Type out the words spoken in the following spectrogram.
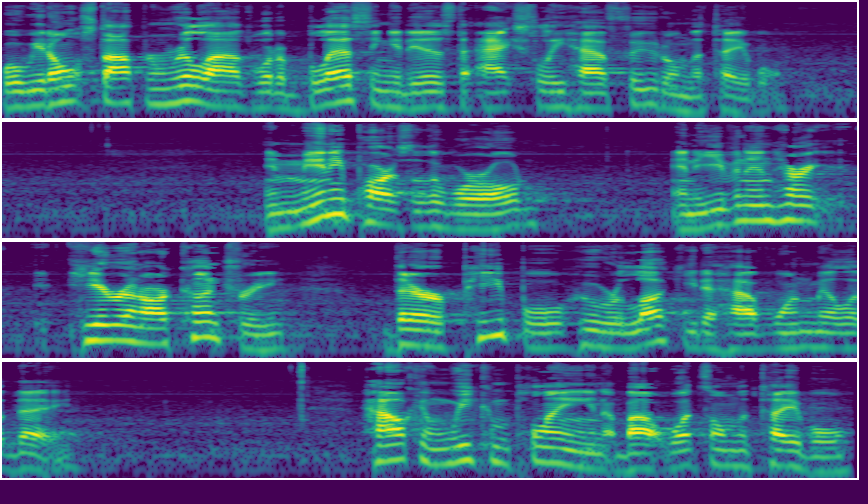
But we don't stop and realize what a blessing it is to actually have food on the table. In many parts of the world, and even in here, here in our country, there are people who are lucky to have one meal a day. How can we complain about what's on the table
